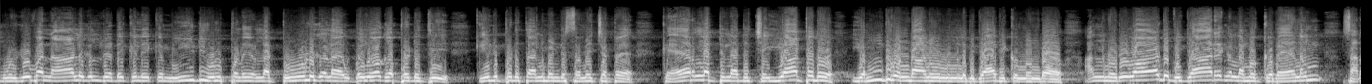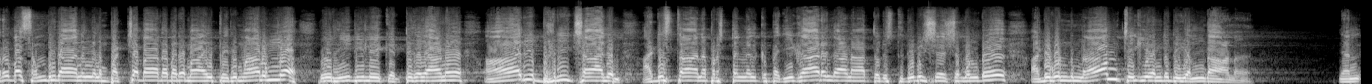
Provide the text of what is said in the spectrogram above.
മുഴുവൻ ആളുകളുടെ അടുക്കിലേക്ക് മീഡിയ ഉൾപ്പെടെയുള്ള ടൂളുകളെ ഉപയോഗപ്പെടുത്തി കീഴ്പ്പെടുത്താൻ വേണ്ടി ശ്രമിച്ചിട്ട് കേരളത്തിൽ അത് ചെയ്യാത്തത് എന്തുകൊണ്ടാണ് നിങ്ങൾ വിചാരിക്കുന്നുണ്ടോ? അങ്ങനെ ഒരുപാട് വിചാരങ്ങൾ നമുക്ക് വേണം. സർവ സംവിധാനങ്ങളും പക്ഷപാതപരമായി പെരുമാറുന്ന ഒരു രീതിയിലേക്ക് എത്തുകയാണ്. ആര് ഭരിച്ചാലും അടിസ്ഥാന പ്രശ്നങ്ങൾക്ക് പരിഹാരം കാണാത്തൊരു സ്ഥിതിവിശേഷമുണ്ട്. അതുകൊണ്ട് നാം ചെയ്യേണ്ടത് എന്താണ്? ഞാൻ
